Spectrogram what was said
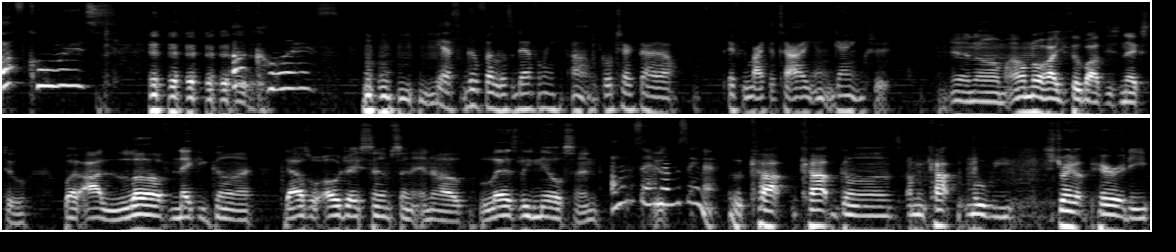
Of course, of course. yes, Goodfellas, definitely. Um, go check that out if you like Italian gang shit. And um, I don't know how you feel about these next two, but I love Naked Gun. That was with O.J. Simpson and uh, Leslie Nielsen. I want to say I've Yeah. never seen that. It was a cop cop guns. I mean cop movie, straight up parody.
